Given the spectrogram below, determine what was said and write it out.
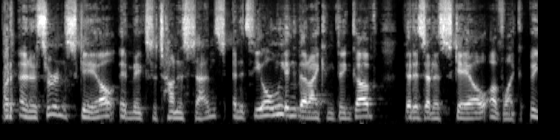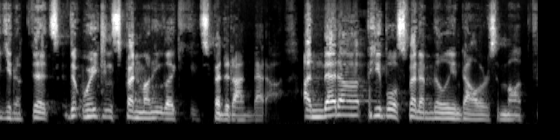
But at a certain scale, it makes a ton of sense. And it's the only thing that I can think of that is at a scale of like, you know, that's that where you can spend money like you can spend it on Meta. On Meta, people spend a million dollars a month.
